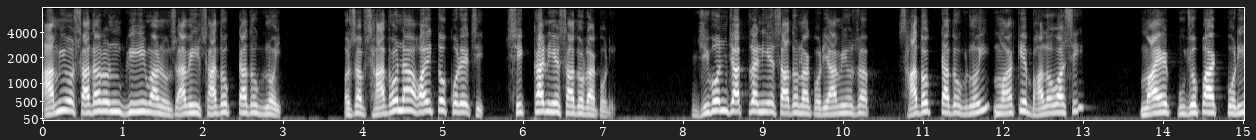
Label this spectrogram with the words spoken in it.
আমিও সাধারণ গৃহী মানুষ, আমি সাধক টাধক নই। ওসব সাধনা হয়তো করেছি, শিক্ষা নিয়ে সাধনা করি, জীবনযাত্রা নিয়ে সাধনা করি, আমি ওসব সাধক টাধক নই, মাকে ভালোবাসি, মায়ের পুজো পাঠ করি,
